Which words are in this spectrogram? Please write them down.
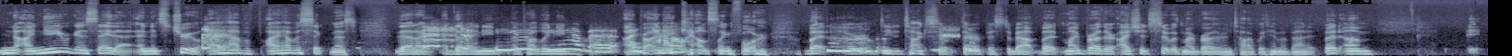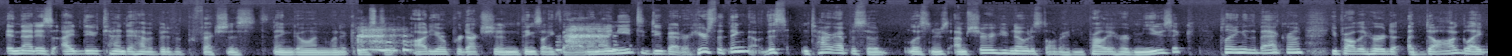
No, I knew you were going to say that, and it's true. I have a, I have a sickness that I that I need. You, I probably need. A, I probably talent. need counseling for, but or need to talk to a therapist about. But my brother, I should sit with my brother and talk with him about it. But um and that is i do tend to have a bit of a perfectionist thing going when it comes to audio production things like that and i need to do better. Here's the thing though. This entire episode listeners i'm sure you've noticed already. You probably heard music playing in the background. You probably heard a dog like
